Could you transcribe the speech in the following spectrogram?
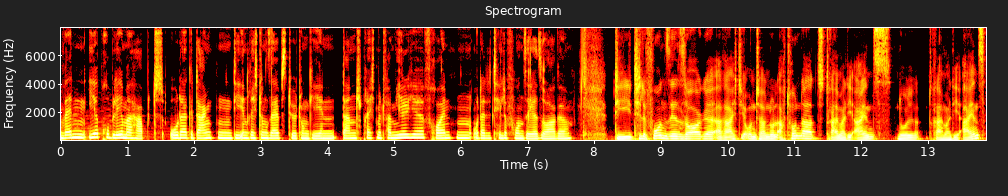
Wenn ihr Probleme habt oder Gedanken, die in Richtung Selbsttötung gehen, dann sprecht mit Familie, Freunden oder der Telefonseelsorge. Die Telefonseelsorge erreicht ihr unter 0800 dreimal die 1 0 dreimal die 1.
